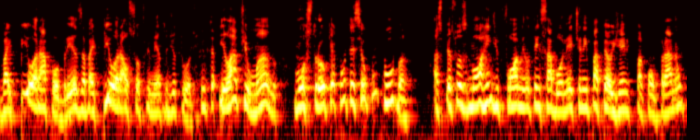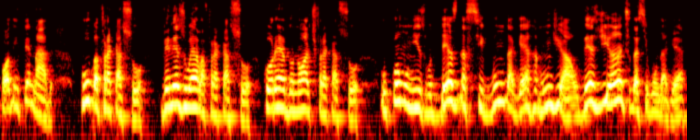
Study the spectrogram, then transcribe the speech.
Vai piorar a pobreza, vai piorar o sofrimento de todos. Então... E lá filmando, mostrou o que aconteceu com Cuba. As pessoas morrem de fome, não tem sabonete nem papel higiênico para comprar, não podem ter nada. Cuba fracassou, Venezuela fracassou, Coreia do Norte fracassou. O comunismo, desde a Segunda Guerra Mundial, desde antes da Segunda Guerra,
